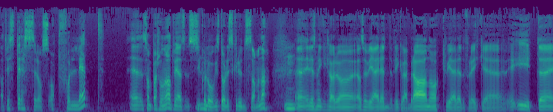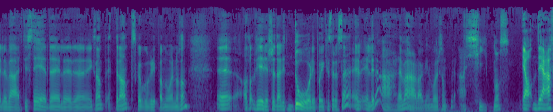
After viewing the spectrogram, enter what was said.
at vi stresser oss opp for lett eh, som personer? At vi er psykologisk dårlig skrudd sammen? da? Mm. Eh, liksom ikke klarer å, altså Vi er redde for ikke å være bra nok, vi er redde for å ikke eh, yte eller være til stede eller eh, ikke sant? et eller annet. Skal gå glipp av noe eller noe sånt. Eh, at vi rett og slett er litt dårlige på å ikke stresse? Eller, eller er det hverdagen vår som er kjip med oss? Ja, det er,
